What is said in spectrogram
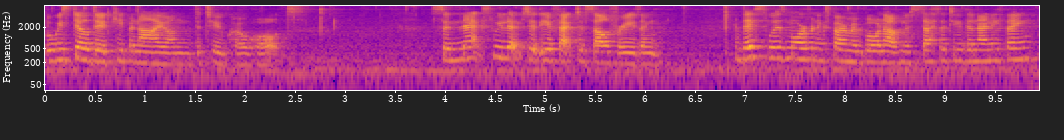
But we still did keep an eye on the two cohorts. So next we looked at the effect of cell freezing. This was more of an experiment born out of necessity than anything.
